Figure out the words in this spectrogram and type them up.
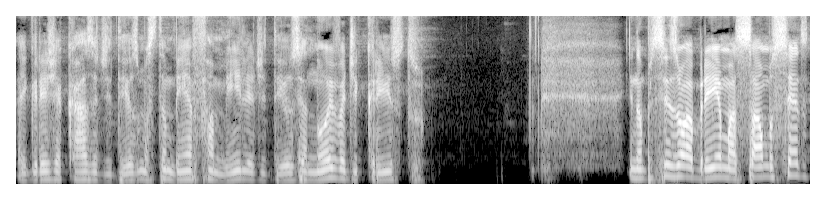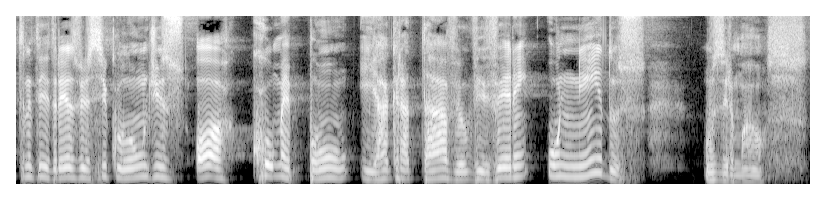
A igreja é casa de Deus, mas também é família de Deus, é noiva de Cristo. E não precisam abrir, mas Salmo 133, versículo 1 diz: Ó, oh, como é bom e agradável viverem unidos os irmãos.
